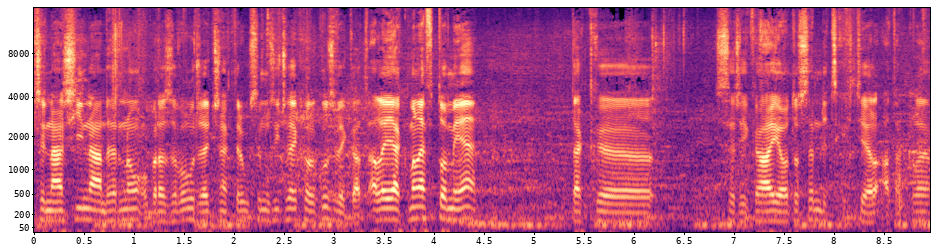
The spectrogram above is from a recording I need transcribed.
přináší nádhernou obrazovou řeč, na kterou si musí člověk chvilku zvykat, ale jakmile v tom je, tak eh, se říká, jo, to jsem vždycky chtěl a takhle.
